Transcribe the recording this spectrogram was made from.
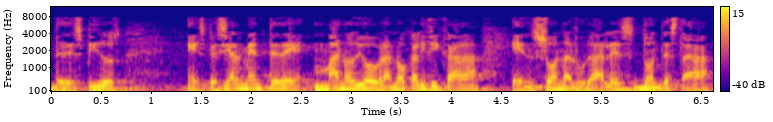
de despidos, especialmente de mano de obra no calificada en zonas rurales donde está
